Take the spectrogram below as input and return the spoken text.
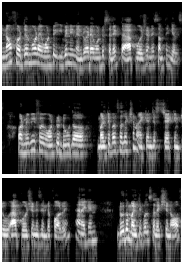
And now furthermore, I want to, even in Android, I want to select the app version is something else. Or maybe if I want to do the multiple selection, I can just check into app version is in the following and I can do the multiple selection of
